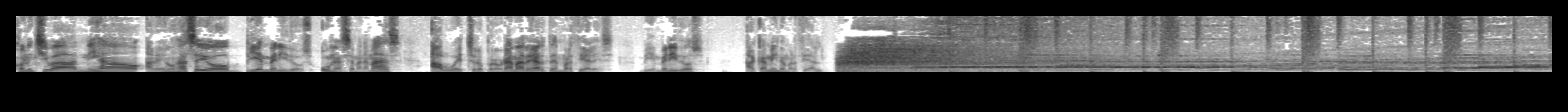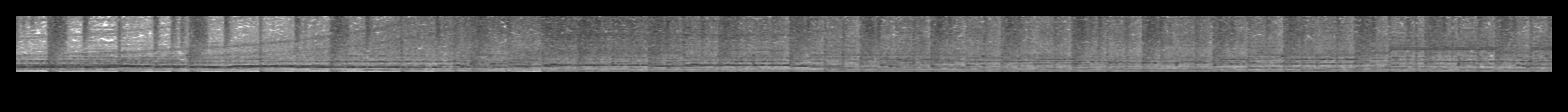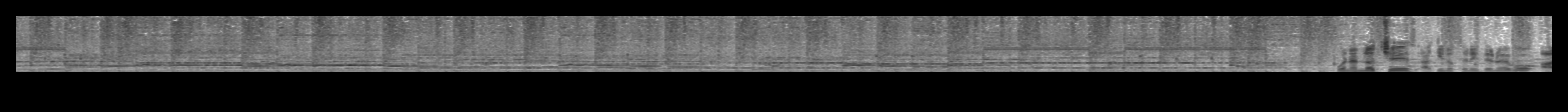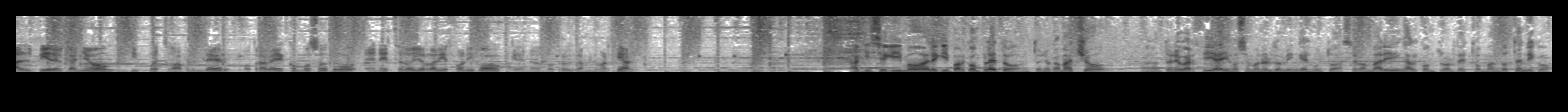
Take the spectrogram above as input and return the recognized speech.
Konnichiwa, ni hao, annyeonghaseyo, bienvenidos una semana más a vuestro programa de artes marciales. Bienvenidos a Camino Marcial. Buenas noches, aquí nos tenéis de nuevo al pie del cañón, dispuestos a aprender otra vez con vosotros en este dojo radiofónico que no es otro que Camino Marcial. Aquí seguimos el equipo al completo, Antonio Camacho, Juan Antonio García y José Manuel Domínguez junto a Seban Marín al control de estos mandos técnicos.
